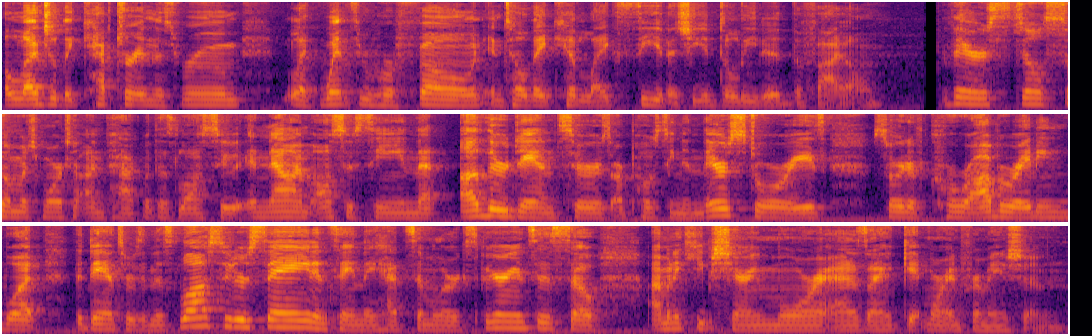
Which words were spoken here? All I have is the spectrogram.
allegedly kept her in this room, like went through her phone until they could like see that she had deleted the file there's still so much more to unpack with this lawsuit. And now I'm also seeing that other dancers are posting in their stories, sort of corroborating what the dancers in this lawsuit are saying and saying they had similar experiences. So I'm going to keep sharing more as I get more information.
